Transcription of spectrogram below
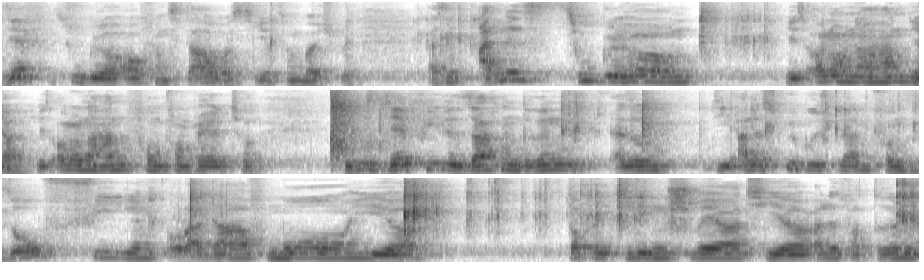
sehr viel Zubehör auch von Star Wars hier zum Beispiel. Das sind alles Zubehör. Hier ist auch noch eine Hand, ja, hier ist auch noch eine Hand vom, vom Predator. Hier sind sehr viele Sachen drin. Also die alles übrig bleiben von so vielen. Oder Darth Maul hier, Doppelklingenschwert hier, alles was drin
